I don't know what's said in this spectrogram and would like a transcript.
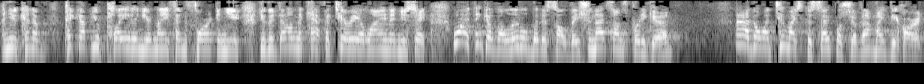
and you kind of pick up your plate and your knife and fork and you, you go down the cafeteria line and you say, well, I think of a little bit of salvation. That sounds pretty good. Ah, I don't want too much discipleship. That might be hard.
